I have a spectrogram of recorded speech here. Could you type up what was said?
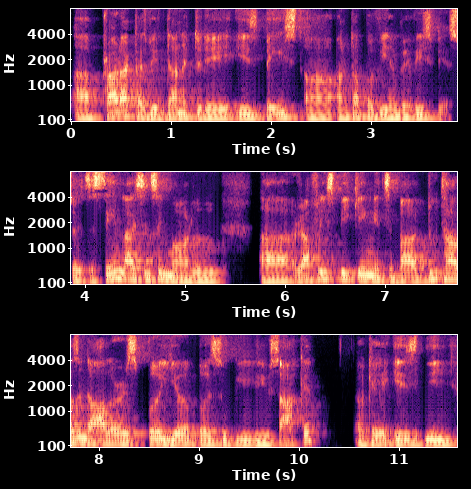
uh, product as we've done it today is based uh, on top of VMware vSphere. So it's the same licensing model. Uh, roughly speaking, it's about two thousand dollars per year per CPU socket okay, is the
